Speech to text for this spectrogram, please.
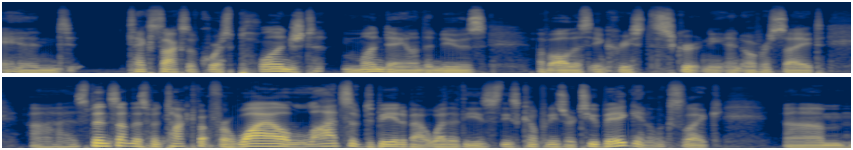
and tech stocks, of course, plunged Monday on the news of all this increased scrutiny and oversight. Uh, it's been something that's been talked about for a while. Lots of debate about whether these these companies are too big, and it looks like um,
